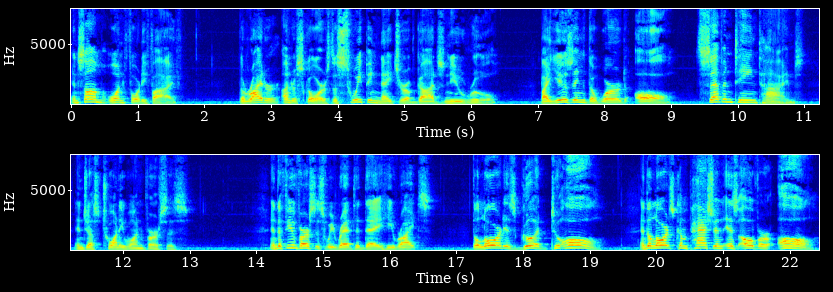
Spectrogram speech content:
In Psalm 145, the writer underscores the sweeping nature of God's new rule by using the word all 17 times in just 21 verses. In the few verses we read today, he writes, The Lord is good to all, and the Lord's compassion is over all.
